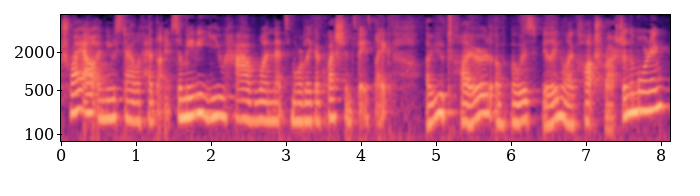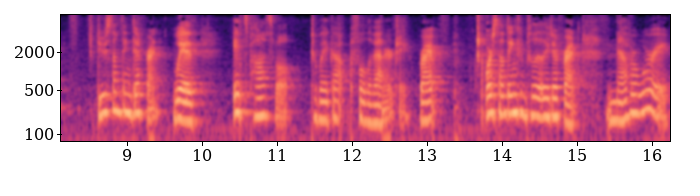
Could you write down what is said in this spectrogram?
try out a new style of headline. So maybe you have one that's more like a question space, like, are you tired of always feeling like hot trash in the morning? Do something different with, it's possible to wake up full of energy, right? Or something completely different. Never worry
